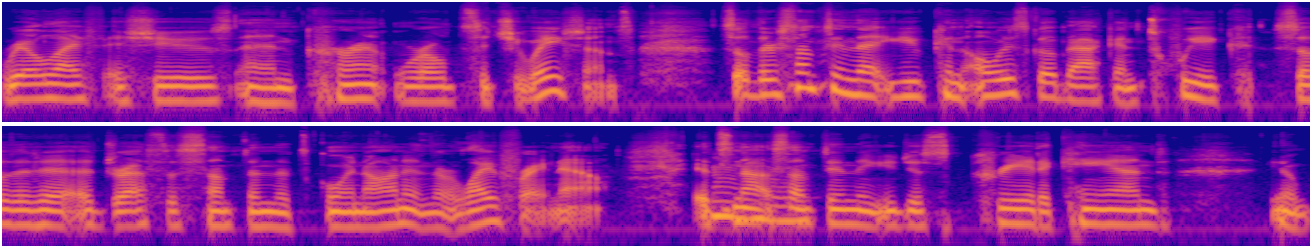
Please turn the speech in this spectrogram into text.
real life issues, and current world situations. So there's something that you can always go back and tweak so that it addresses something that's going on in their life right now. It's mm-hmm. not something that you just create a canned, you know,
